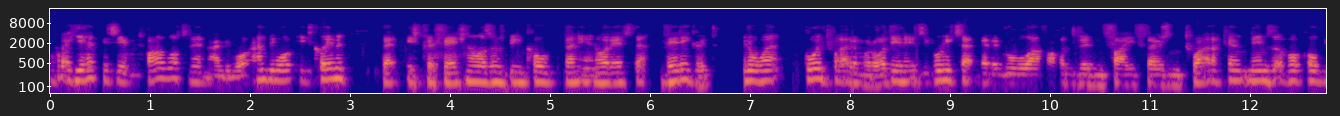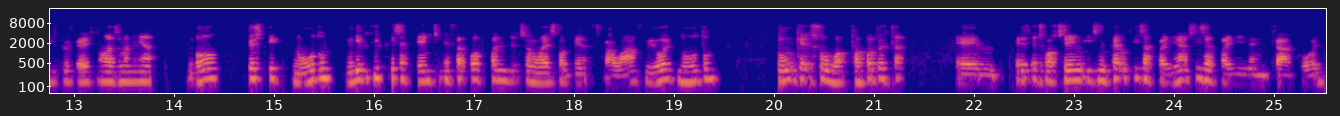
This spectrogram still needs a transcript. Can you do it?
what he had to say was far worse than Andy Walker. Andy Walker, he's claiming that his professionalism's been called into and all the rest of it. Very good. You know what? Go on Twitter and we're auditing it. Is he going to sit there and roll off 105,000 Twitter account names that have all called his professionalism in here? No, just ignore them. Nobody pays attention to football pundits unless they're doing it for a laugh. We all ignore them. Don't get so worked up about it. Um, it, it's what saying. He's entitled to his opinion. That's his opinion and crack on.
